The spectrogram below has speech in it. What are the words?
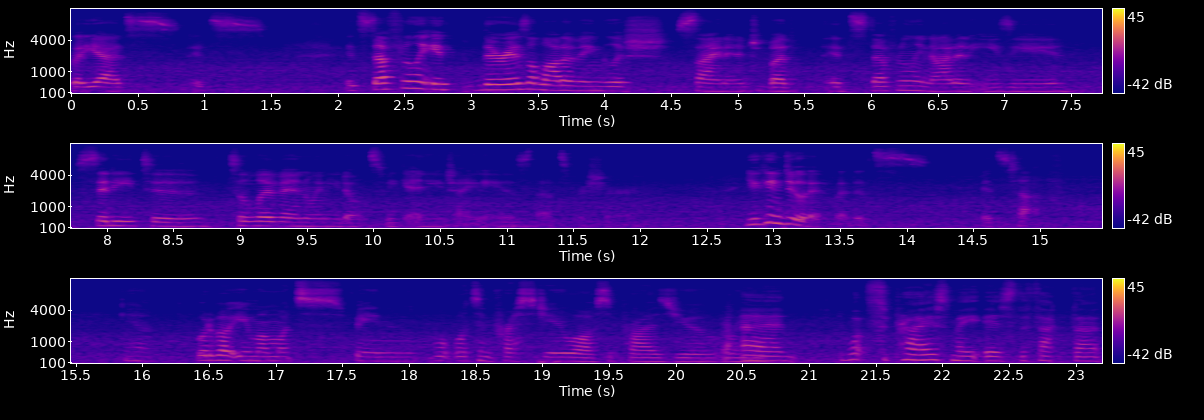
but yeah, it's it's it's definitely it. There is a lot of English signage, but it's definitely not an easy city to to live in when you don't speak any Chinese. That's for sure. You can do it, but it's it's tough. yeah. What about you, Mum? What's been what, what's impressed you or surprised you? When you And what surprised me is the fact that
